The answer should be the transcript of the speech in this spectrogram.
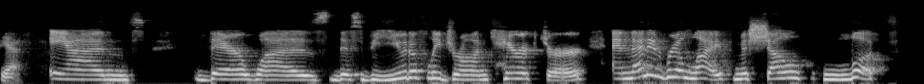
Yes. And there was this beautifully drawn character. And then in real life, Michelle looked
